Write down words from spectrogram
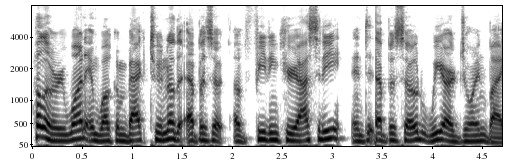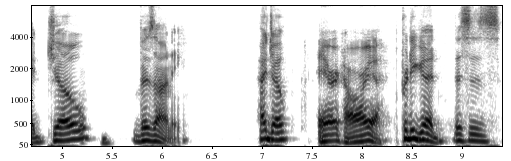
Hello, everyone, and welcome back to another episode of Feeding Curiosity. And today's episode, we are joined by Joe Vezzani. Hi, Joe. Hey, Eric, how are you? Pretty good. This has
